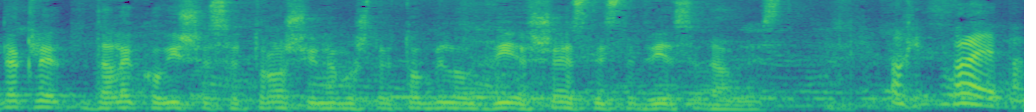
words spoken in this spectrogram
Dakle, daleko više se troši nego što je to bilo u 2016. 2017. Ok, hvala lijepa.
